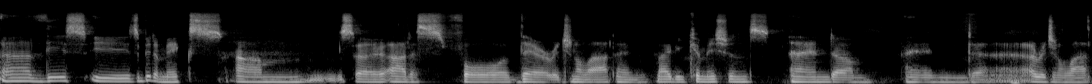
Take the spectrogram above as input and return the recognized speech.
Uh, this is a bit of mix. Um, so artists for their original art and maybe commissions and um, and uh, original art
